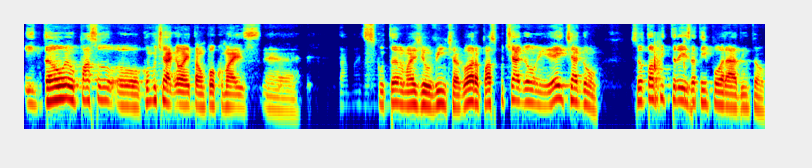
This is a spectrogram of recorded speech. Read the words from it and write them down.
Então eu passo, como o Tiagão aí tá um pouco mais, é, tá mais escutando mais de ouvinte agora, passo pro Tiagão aí. Ei, Tiagão, seu top 3 da temporada, então.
